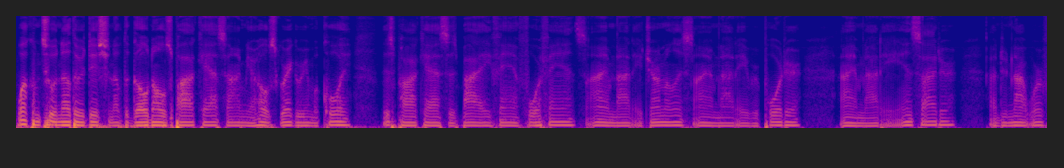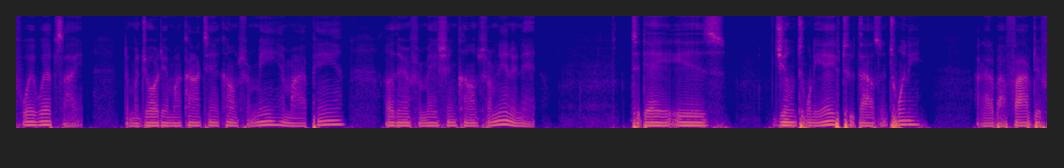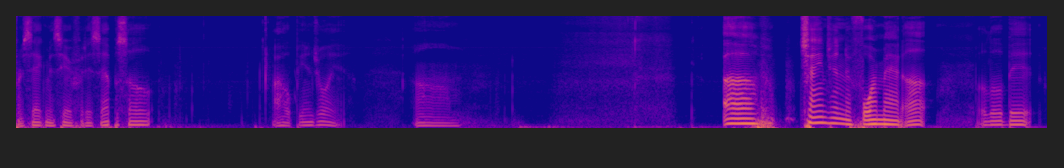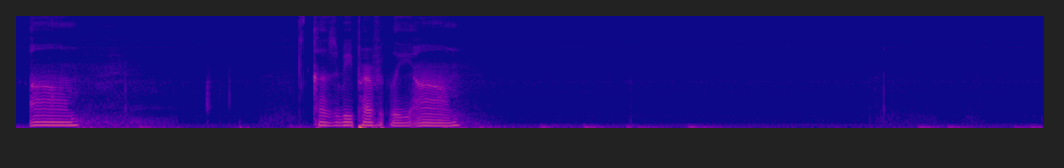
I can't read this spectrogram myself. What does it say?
Welcome to another edition of the Gold Nose Podcast. I'm your host, Gregory McCoy. This podcast is by a fan for fans. I am not a journalist. I am not a reporter. I am not a insider. I do not work for a website. The majority of my content comes from me and my opinion. Other information comes from the internet. Today is June 28th, 2020. I got about five different segments here for this episode. I hope you enjoy it. Um, uh, changing the format up a little bit. Um, cause to be perfectly um.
